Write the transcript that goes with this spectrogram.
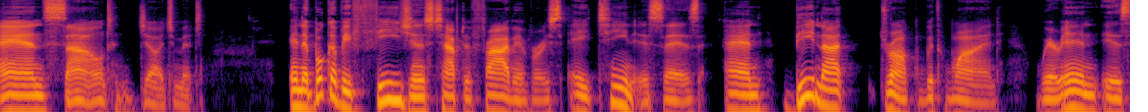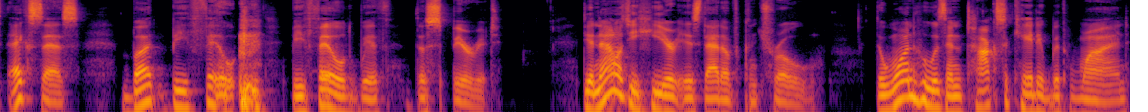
and sound judgment. In the book of Ephesians, chapter 5, and verse 18, it says, And be not drunk with wine, wherein is excess, but be filled, be filled with the Spirit. The analogy here is that of control. The one who is intoxicated with wine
